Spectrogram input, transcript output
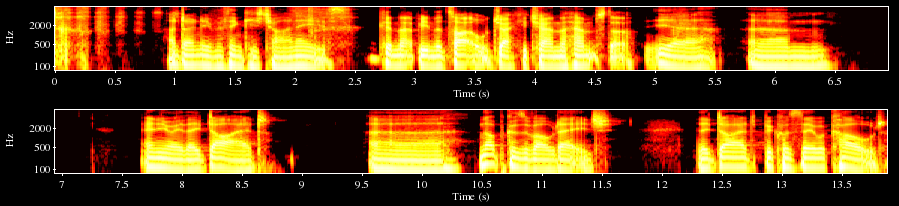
I don't even think he's Chinese. Can that be in the title, Jackie Chan the hamster? Yeah. Um anyway, they died. Uh not because of old age. They died because they were cold.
